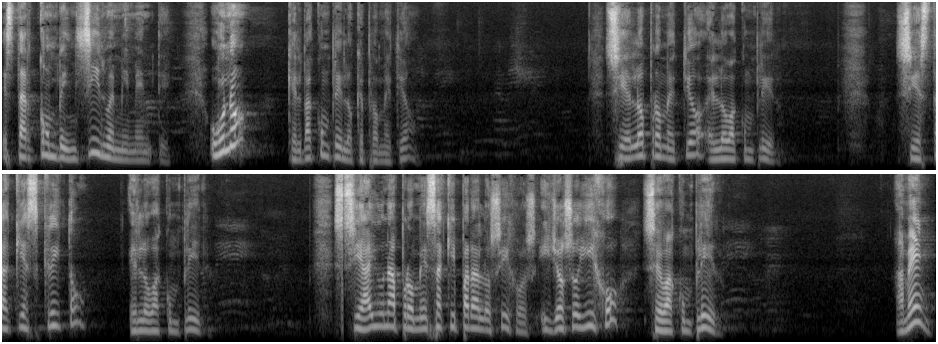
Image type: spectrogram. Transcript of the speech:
estar convencido en mi mente. Uno, que Él va a cumplir lo que prometió. Si Él lo prometió, Él lo va a cumplir. Si está aquí escrito, Él lo va a cumplir. Si hay una promesa aquí para los hijos y yo soy hijo, se va a cumplir. Amén.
